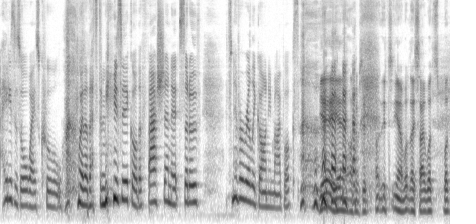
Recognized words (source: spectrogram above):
80s is always cool, whether that's the music or the fashion. It's sort of it's never really gone in my books. yeah, yeah. Like I said, it's you know what they say. What's what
